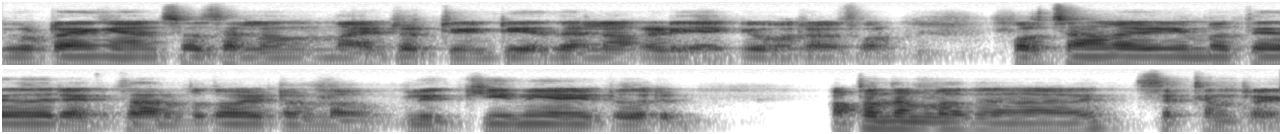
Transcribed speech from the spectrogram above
യൂട്രൈൻ ക്യാൻസേഴ്സ് എല്ലാം നന്നായിട്ട് ട്രീറ്റ് ചെയ്ത് എല്ലാം റെഡിയാക്കി ഓരോ കുറച്ച് നാൾ കഴിയുമ്പോഴത്തേക്ക് രക്താർബുദമായിട്ടുണ്ടാവും. ഗ്ലുക്കീമിയായിട്ട് വരും. അപ്പം നമ്മൾ സെക്കൻഡറി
